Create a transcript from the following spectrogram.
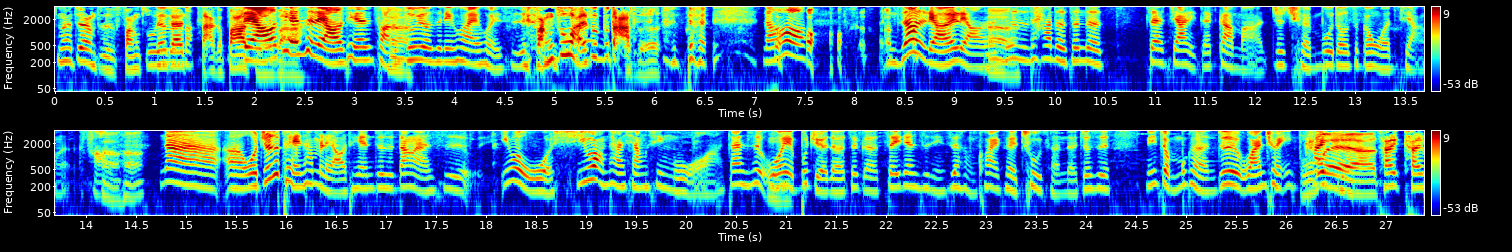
那这样子房租应该打个八折吧？聊天是聊天，房租又是另外一回事。房租还是不打折？对然后 你知道聊一聊呢，嗯就是他的真的在家里在干嘛，就全部都是跟我讲了。好，嗯，那呃，我觉得陪他们聊天，就是当然是因为我希望他相信我啊，但是我嗯也不觉得这个、这一件事情是很快可以促成的，就是你总不可能就是完全一不开始。会啊，他一开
